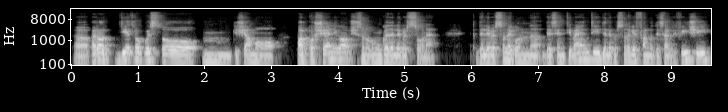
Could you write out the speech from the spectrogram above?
Uh, però dietro questo, mh, mm, diciamo, palcoscenico ci sono comunque delle persone, delle persone con dei sentimenti, delle persone che fanno dei sacrifici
